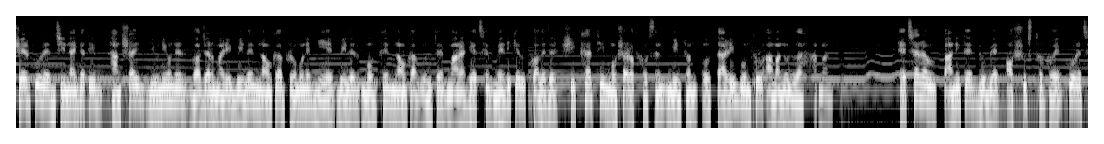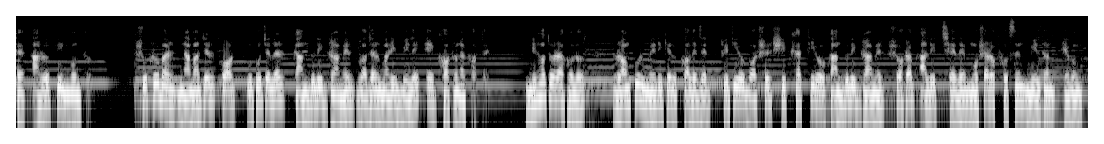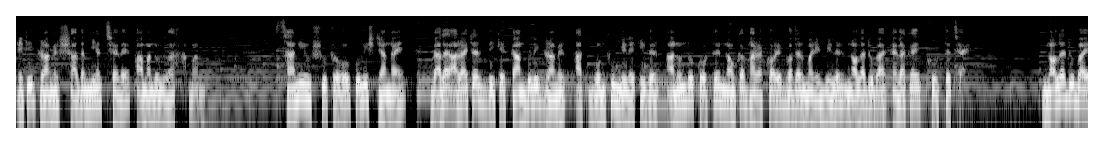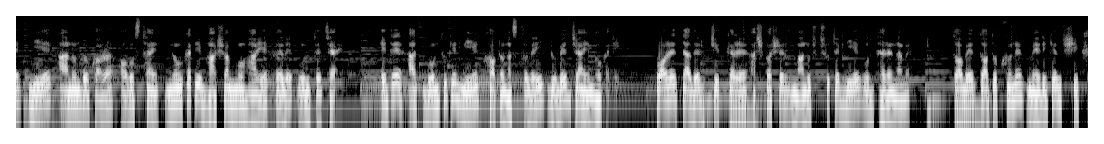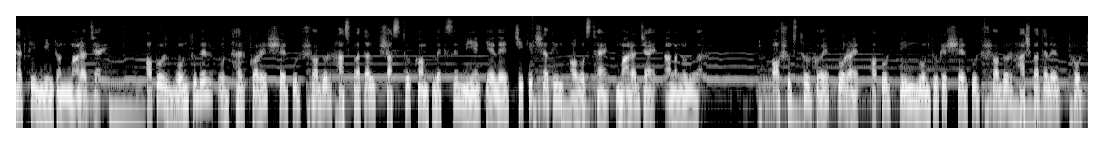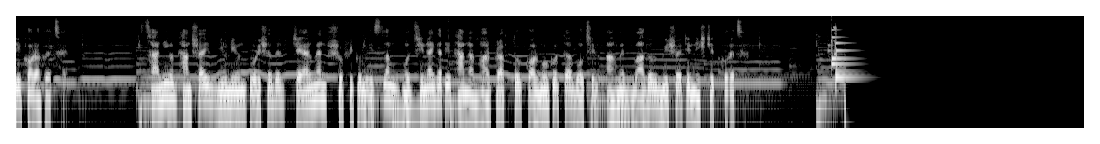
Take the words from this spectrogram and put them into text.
শেরপুরের জিনাইগাতির ধানসাই ইউনিয়নের গজারমারি বিলের নৌকা ভ্রমণে গিয়ে বিলের মধ্যে নৌকা উল্টে মারা গেছে মেডিকেল কলেজের শিক্ষার্থী মোশারফ হোসেন মিল্টন ও তারই বন্ধু আমানুল্লাহ আমান। এছাড়াও পানিতে ডুবে অসুস্থ হয়ে পড়েছে আরও তিন বন্ধু। শুক্রবার নামাজের পর উপজেলার কান্দুলি গ্রামের গজারমারি বিলে এ ঘটনা ঘটে। নিহতরা হল রংপুর মেডিকেল কলেজের তৃতীয় বর্ষের শিক্ষার্থী ও কান্দুলি গ্রামের সোহরাব আলীর ছেলে মোশারফ হোসেন মিল্টন এবং একই গ্রামের সাদা মিয়ার ছেলে আমানুল্লাহ আমান স্থানীয় সূত্র ও পুলিশ জানায়, বেলা আড়াইটার দিকে কান্দুলি গ্রামের আট বন্ধু মিলে ঈদের আনন্দ করতে নৌকা ভাড়া করে গজারমারি বিলের নলাডুবা এলাকায় ঘুরতে চায় নলাডুবায় গিয়ে আনন্দ করা অবস্থায় নৌকাটি ভারসাম্য হারিয়ে ফেলে উল্টে যায়। এতে আট বন্ধুকে নিয়ে ঘটনাস্থলেই ডুবে যায় নৌকাটি। পরে তাদের চিৎকারে আশপাশের মানুষ ছুটে গিয়ে উদ্ধারে নামেন তবে ততক্ষণে মেডিকেল শিক্ষার্থী মিল্টন মারা যায়। অপর বন্ধুদের উদ্ধার করে শেরপুর সদর হাসপাতাল স্বাস্থ্য কমপ্লেক্সে নিয়ে গেলে চিকিৎসাধীন অবস্থায় মারা যায় আমানুল্লাহ। অসুস্থ হয়ে পড়ায় অপর তিন বন্ধুকে শেরপুর সদর হাসপাতালে ভর্তি করা হয়েছে। স্থানীয় ধানসাই ইউনিয়ন পরিষদের চেয়ারম্যান শফিকুল ইসলাম ও চিনাইগাতি থানা ভারপ্রাপ্ত কর্মকর্তা বচির আহমেদ বাদল বিষয়টি নিশ্চিত করেছেন।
